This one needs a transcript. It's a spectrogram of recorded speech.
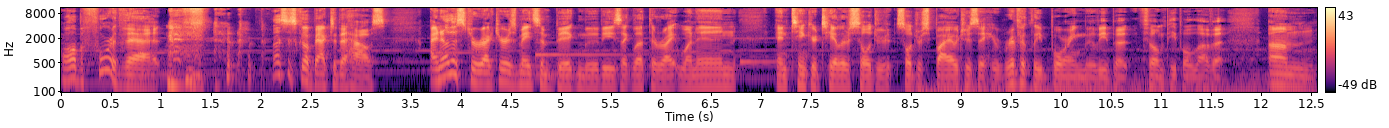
Well, before that, let's just go back to the house. I know this director has made some big movies like Let the Right One In and Tinker Tailor Soldier Soldier Spy, which is a horrifically boring movie, but film people love it. Um,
